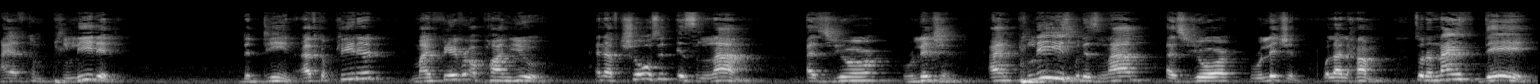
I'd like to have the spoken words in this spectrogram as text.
I have completed the deen. I have completed my favor upon you and have chosen Islam as your religion. I am pleased with Islam as your religion. Well, alham. So the ninth day,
